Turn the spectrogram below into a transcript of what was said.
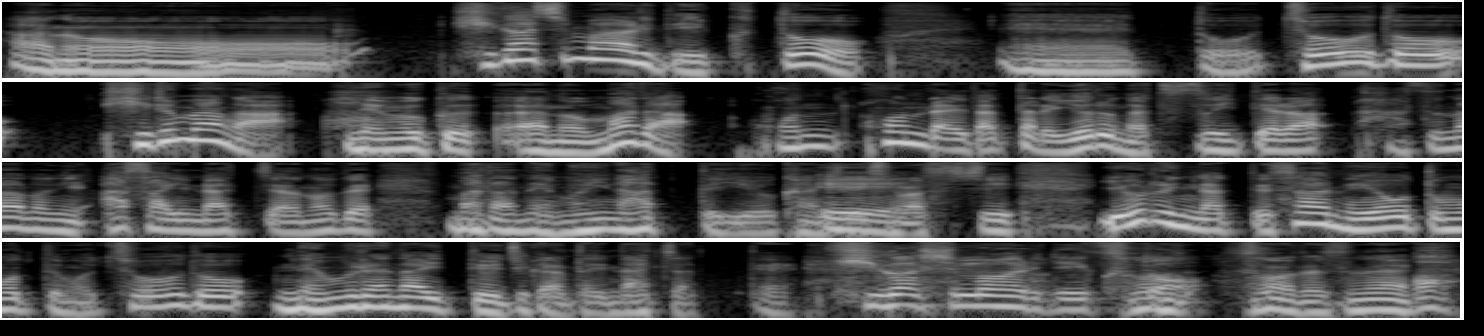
あのー東回りで行くと、えーっと、ちょうど昼間が眠く、あの、まだ本本来だったら夜が続いてるはずなのに朝になっちゃうので、まだ眠いなっていう感じがしますし、夜になってさあ寝ようと思ってもちょうど眠れないっていう時間帯になっちゃって。東回りで行くと。そうですねあ。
